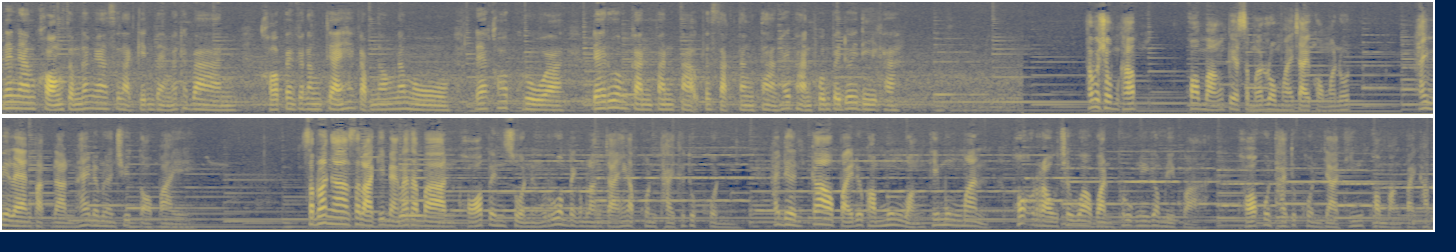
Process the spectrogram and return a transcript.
ในนามของสำนักงานสลากกินแบ่งรัฐบาล ขอเป็นกำลังใจให้กับน้องนโม และครอบครัวได้ร่วมกันฟันฝ่าอุปสรรคต่าง ๆ ให้ผ่านพ้นไปด้วยดีค่ะท่านผู้ชมครับ ความหวังเปรียบเสมือนลมหายใจของมนุษย์ ให้มีแรงผลักดันให้ดำเนินชีวิตต่อไปสำนักงานสลากกินแบ่งรัฐบาลขอเป็นส่วนหนึ่งร่วมเป็นกำลังใจให้กับคนไทยทุกๆคน ให้เดินก้าวไปด้วยความมุ่งหวังที่มุ่งมั่น เพราะเราเชื่อว่าวันพรุ่งนี้ย่อมดีกว่า ขอคนไทยทุกคนอย่าทิ้งความหวังไปครับ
